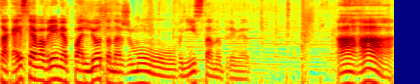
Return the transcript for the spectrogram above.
Так, а если я во время полета нажму вниз там, например? Ага.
